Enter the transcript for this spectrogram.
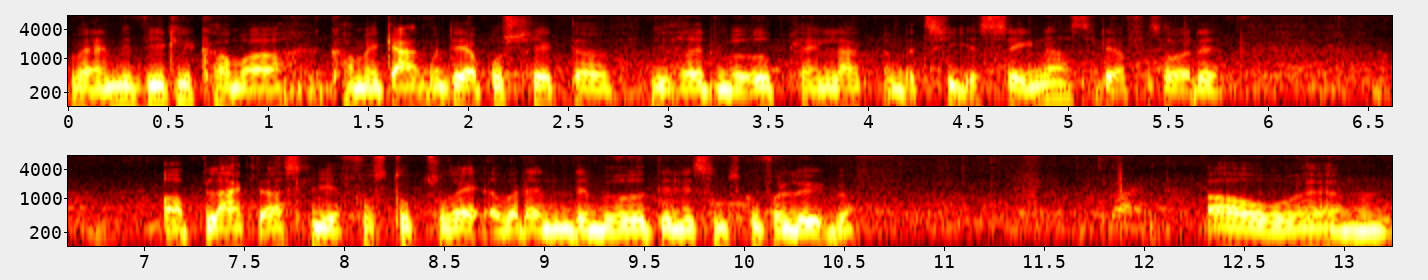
hvordan vi virkelig kommer, kommer i gang med det her projekt, og vi havde et møde planlagt med Mathias senere, så derfor så var det oplagt også lige at få struktureret, hvordan det møde det ligesom skulle forløbe. Og øhm,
